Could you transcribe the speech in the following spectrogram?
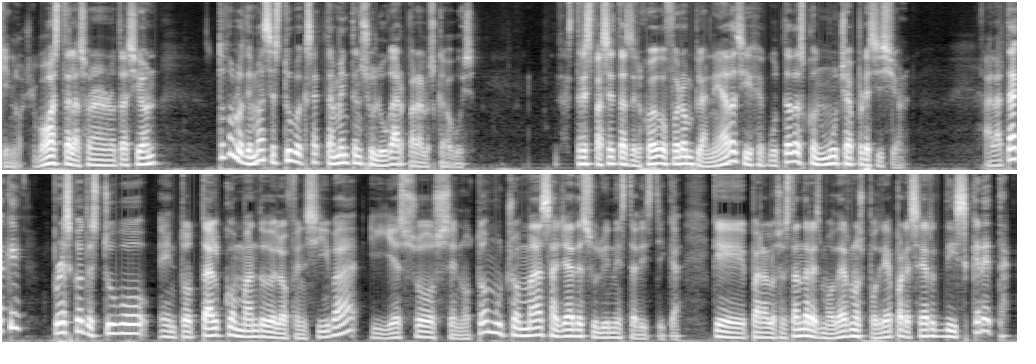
quien lo llevó hasta la zona de anotación, todo lo demás estuvo exactamente en su lugar para los Cowboys. Las tres facetas del juego fueron planeadas y ejecutadas con mucha precisión. Al ataque, Prescott estuvo en total comando de la ofensiva y eso se notó mucho más allá de su línea estadística, que para los estándares modernos podría parecer discreta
